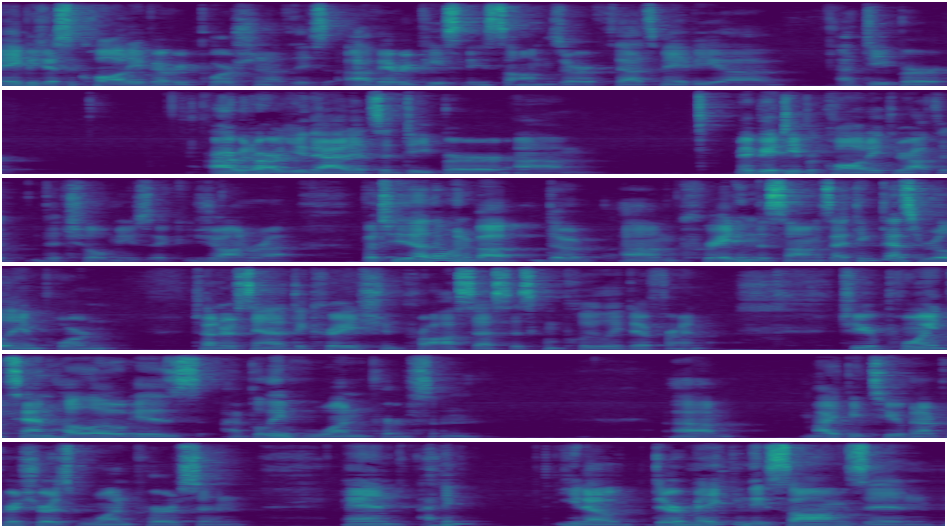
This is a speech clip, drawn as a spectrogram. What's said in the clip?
maybe just the quality of every portion of these of every piece of these songs, or if that's maybe a, a deeper. I would argue that it's a deeper, um, maybe a deeper quality throughout the, the chill music genre. But to the other one about the um, creating the songs, I think that's really important to understand that the creation process is completely different. To your point, San Holo is, I believe, one person. Um, might be two, but I'm pretty sure it's one person. And I think, you know, they're making these songs in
